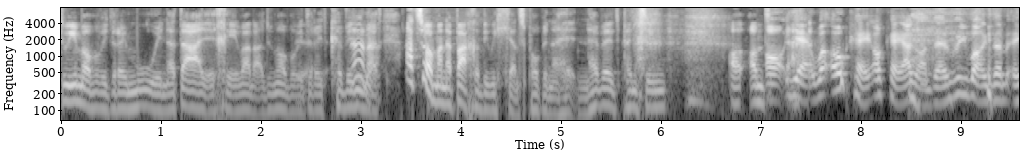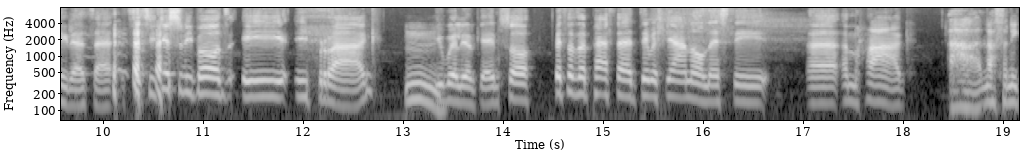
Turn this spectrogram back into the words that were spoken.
dwi'n meddwl bod fi wedi rhoi mwy na dau i chi fanna, dwi'n meddwl bod fi wedi rhoi cyfuniad. Na, na. A to, mae'n bach o ddiwylliant pob yna hyn, hefyd, pen ti'n... Ond... O, ie, well, oce, okay, oce, okay, hang on, then, rewind am eiliau te. So, ti jyst wedi bod i, i Brag, mm. i wylio'r game, so, beth oedd y pethau diwylliannol nes di uh, ymrhag a nathon ni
